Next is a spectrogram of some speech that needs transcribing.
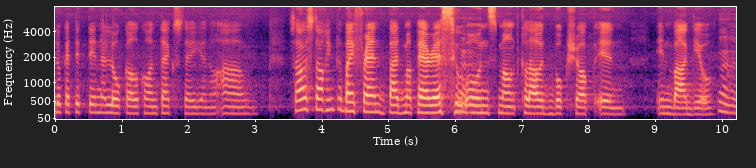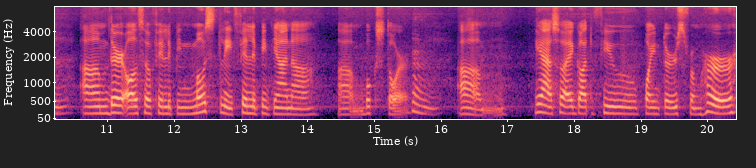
look at it in a local context. Uh, you know, um, so I was talking to my friend Padma Perez, who owns Mount Cloud Bookshop in in Baguio. Um, they're also Philippine, mostly Filipiniana um, bookstore. Um, yeah, so I got a few pointers from her.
